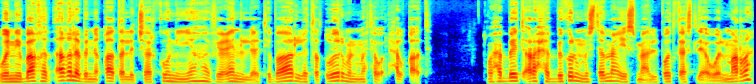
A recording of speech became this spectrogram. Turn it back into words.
وإني باخذ أغلب النقاط اللي تشاركوني إياها في عين الاعتبار لتطوير من محتوى الحلقات. وحبيت أرحب بكل مستمع يسمع البودكاست لأول مرة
